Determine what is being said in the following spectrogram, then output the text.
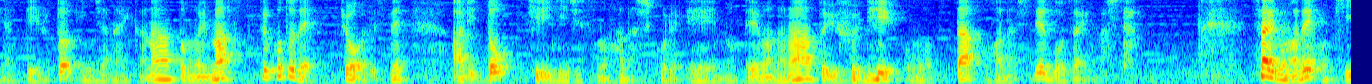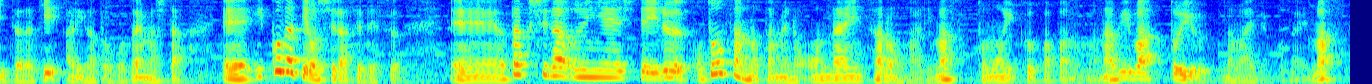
ー、やっているといいんじゃないかなと思います。ということで、今日はですね、アリとキリギリスの話、これ永遠のテーマだなというふうに思ったお話でございました。最後までお聴きいただきありがとうございました。えー、一個だけお知らせです。えー、私が運営しているお父さんのためのオンラインサロンがあります。ともいくパパの学び場という名前でございます。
